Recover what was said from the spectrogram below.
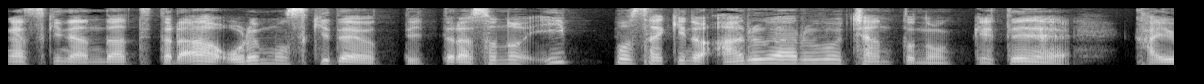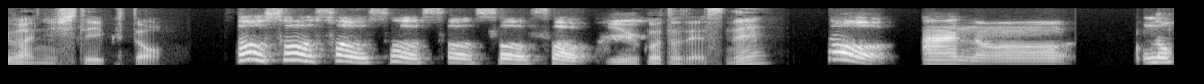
が好きなんだって言ったら、あ、俺も好きだよって言ったら、その一歩先のあるあるをちゃんと乗っけて、会話にしていくとそうそうそうそうそうそうそう。いうことですね。そう、あのー乗っ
